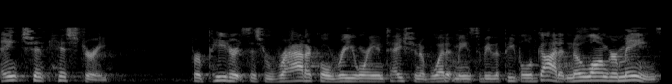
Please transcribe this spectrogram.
ancient history, for Peter, it's this radical reorientation of what it means to be the people of God. It no longer means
